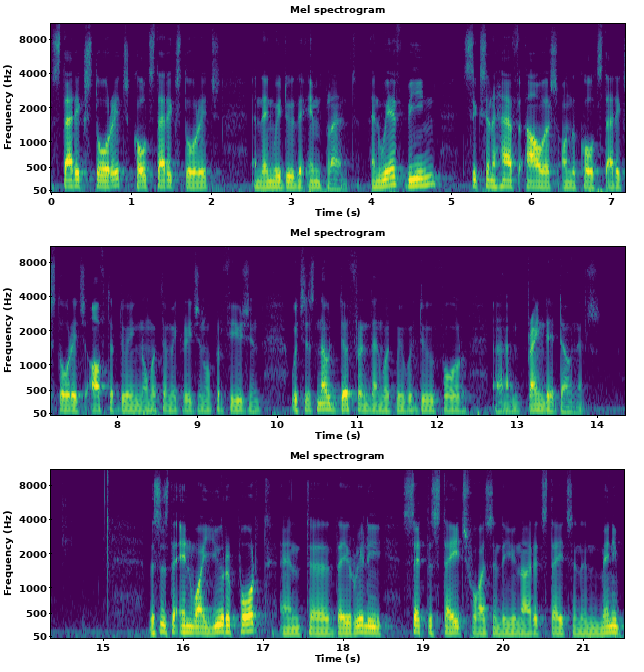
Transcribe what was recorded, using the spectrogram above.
static storage, cold static storage, and then we do the implant. And we have been six and a half hours on the cold static storage after doing normothermic regional perfusion, which is no different than what we would do for um, brain dead donors. This is the NYU report, and uh, they really set the stage for us in the United States. And in many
